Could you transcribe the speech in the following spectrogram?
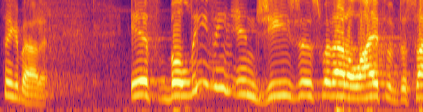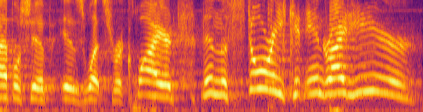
Think about it. If believing in Jesus without a life of discipleship is what's required, then the story can end right here.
